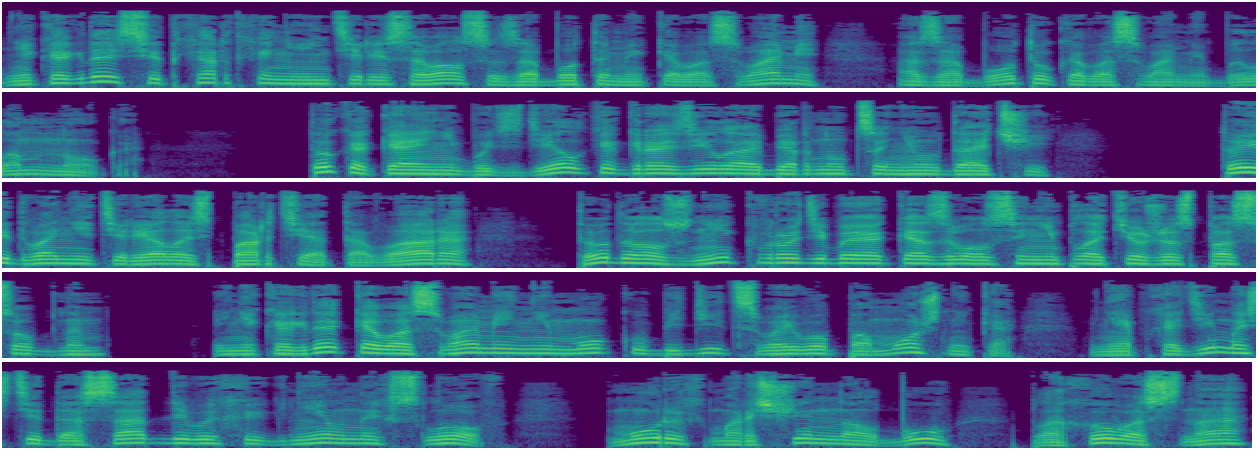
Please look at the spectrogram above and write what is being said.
Никогда Сидхартха не интересовался заботами Кавасвами, а забот у Кавасвами было много. То какая-нибудь сделка грозила обернуться неудачей, то едва не терялась партия товара, то должник вроде бы оказывался неплатежеспособным. И никогда Кавасвами не мог убедить своего помощника в необходимости досадливых и гневных слов, хмурых морщин на лбу, плохого сна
